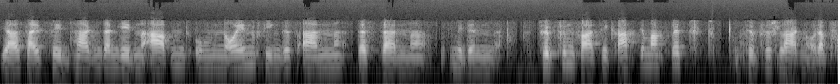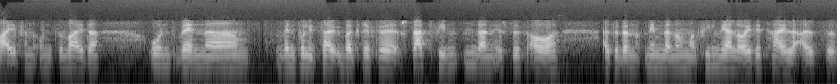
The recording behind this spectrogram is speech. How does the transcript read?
ja seit zehn Tagen dann jeden Abend um neun fing das an, dass dann mit den Töpfen quasi Krach gemacht wird, Zipfel schlagen oder pfeifen und so weiter. Und wenn, äh, wenn Polizeiübergriffe stattfinden, dann ist es auch, also dann nehmen dann nochmal viel mehr Leute teil, als es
